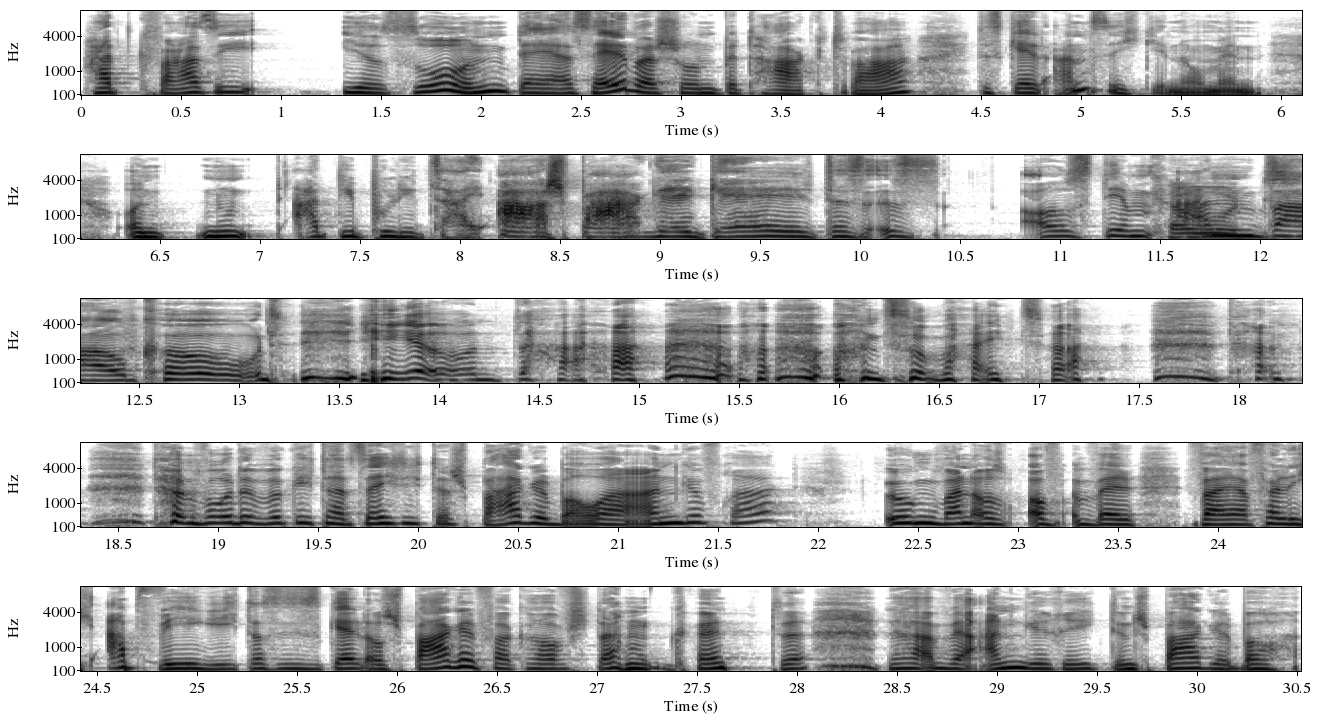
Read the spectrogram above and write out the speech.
hat quasi ihr Sohn, der ja selber schon betagt war, das Geld an sich genommen. Und nun hat die Polizei, ah, Spargelgeld, das ist aus dem Code. Anbaucode hier und da und so weiter. Dann, dann wurde wirklich tatsächlich der Spargelbauer angefragt. Irgendwann aus, auf, weil war ja völlig abwegig, dass dieses Geld aus Spargelverkauf stammen könnte. Da haben wir angeregt, den Spargelbauer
